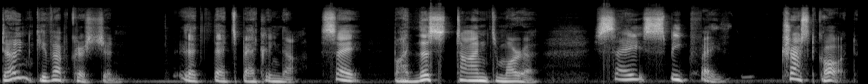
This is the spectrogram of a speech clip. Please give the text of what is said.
Don't give up, Christian. That, that's battling now. Say, by this time tomorrow, say, speak faith, trust God.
